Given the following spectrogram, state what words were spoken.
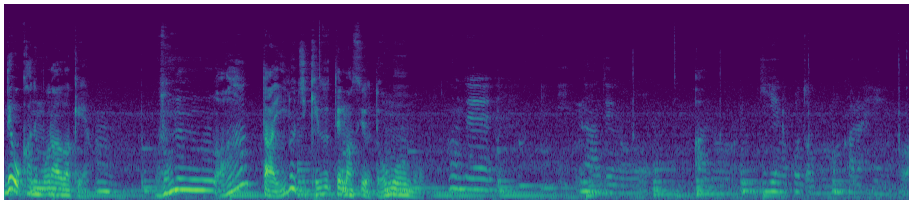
でお金もらうわけやん。うん。そんあなた命削ってますよって思うもん。ほんでなんていうのあの家のことも分からへん子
